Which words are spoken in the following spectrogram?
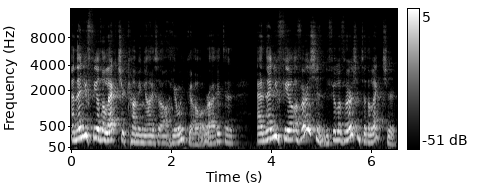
and then you feel the lecture coming. You say, "Oh, here we go," right? And, and then you feel aversion. You feel aversion to the lecture.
